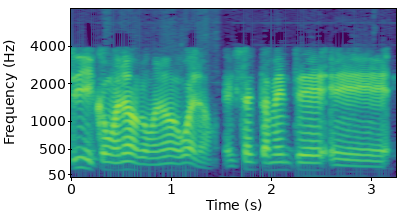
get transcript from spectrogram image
Sí, cómo no, cómo no. Bueno, exactamente eh,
